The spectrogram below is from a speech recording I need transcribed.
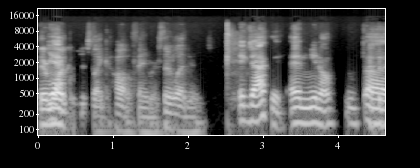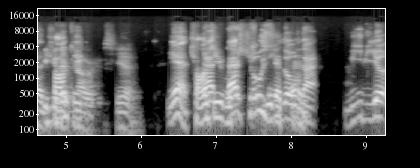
They're Yeah. more than just like Hall of Famers. They're legends. exactly. And you know, At uh, the peak of their Chauncey. Yeah. yeah, Chauncey. that Rich shows you though then. that media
